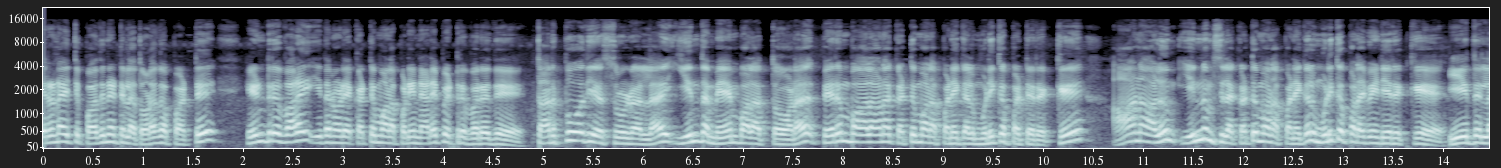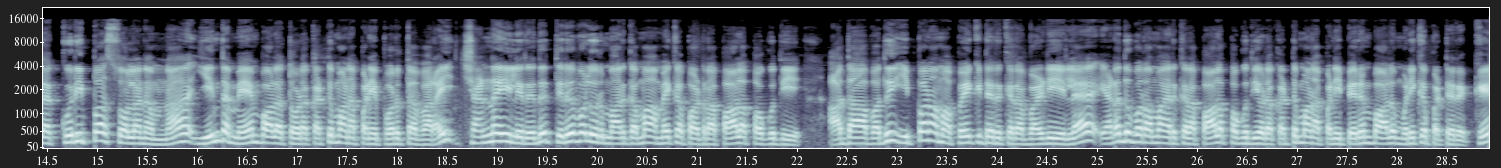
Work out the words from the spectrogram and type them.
இரண்டாயிரத்தி பதினெட்டில் தொடங்கப்பட்டு இன்று வரை இதனுடைய கட்டுமான பணி நடைபெற்று வருது. தற்போதைய சூழலில் இந்த மேம்பாலத்தோட பெரும்பாலான கட்டுமான பணிகள் முடிக்கப்பட்டிருக்கு. ஆனாலும் இன்னும் சில கட்டுமான பணிகள் முடிக்கப்பட வேண்டியிருக்கு. இதுல குறிப்பா சொல்லணும்னா இந்த மேம்பாலத்தோட கட்டுமான பணி பொறுத்தவரை சென்னையிலிருந்து திருவள்ளூர் மார்க்கமா அமைக்கப்படுற பாலப்பகுதி அதாவது இப்ப நாம போய்கிட்டு இருக்கிற வழியில இடதுபுறமா இருக்கிற பாலப்பகுதியோட கட்டுமான பணி பெரும்பாலும் முடிக்கப்பட்டிருக்கு.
